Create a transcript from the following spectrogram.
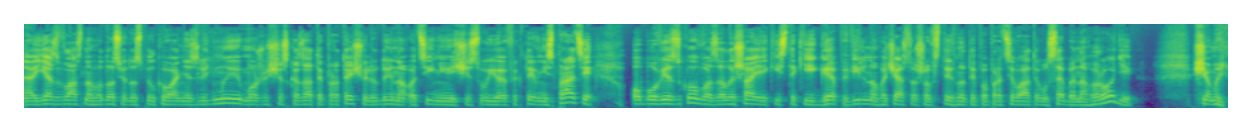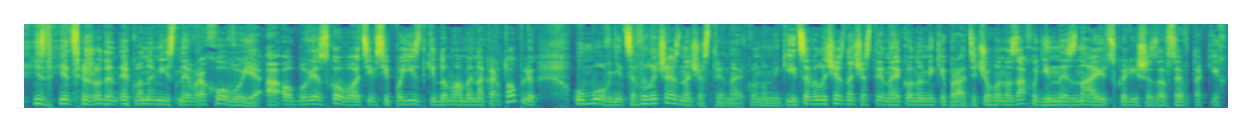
е, я з власного досвіду спілкування з людьми можу ще сказати про те, що людина, оцінюючи свою ефективність праці, обов'язково залишає якийсь такий геп вільного часу, щоб встигнути попрацювати у себе на городі, що мені здається, жоден економіст не враховує. А обов'язково оці всі поїздки до мами на картоплю умовні це величезна частина економіки, і це величезна частина економіки праці, чого на заході не знають скоріше за все в таких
